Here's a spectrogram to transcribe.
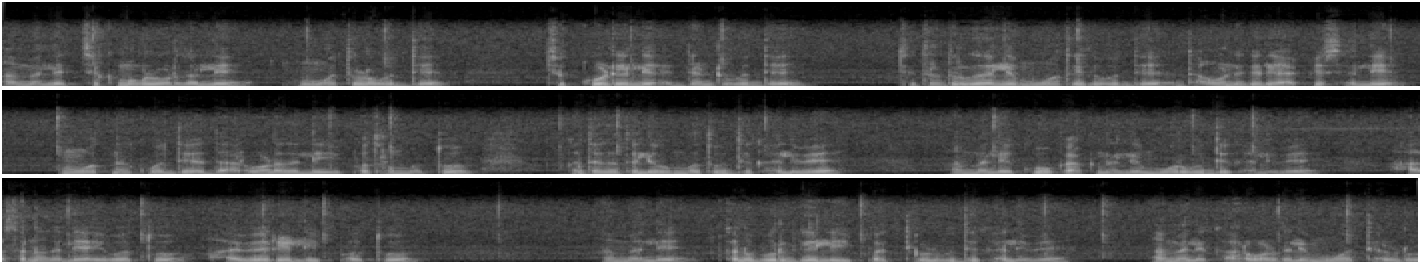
ಆಮೇಲೆ ಚಿಕ್ಕಮಗಳೂರದಲ್ಲಿ ಮೂವತ್ತೇಳು ಹುದ್ದೆ, ಚಿಕ್ಕೋಡಿಯಲ್ಲಿ ಹದಿನೆಂಟು ಹುದ್ದೆ, ಚಿತ್ರದುರ್ಗದಲ್ಲಿ ಮೂವತ್ತೈದು ಹುದ್ದೆ, ದಾವಣಗೆರೆ ಆಫೀಸಲ್ಲಿ ಮೂವತ್ತ್ನಾಲ್ಕು ಹುದ್ದೆ, ಧಾರವಾಡದಲ್ಲಿ ಇಪ್ಪತ್ತೊಂಬತ್ತು ಗದಗದಲ್ಲಿ ಒಂಬತ್ತು ಹುದ್ದೆ ಖಾಲಿವೆ ಆಮೇಲೆ ಗೋಕಾಕ್ನಲ್ಲಿ ಮೂರು ಹುದ್ದೆ ಖಾಲಿವೆ ಹಾಸನದಲ್ಲಿ ಐವತ್ತು, ಹಾವೇರಿಯಲ್ಲಿ ಇಪ್ಪತ್ತು, ಆಮೇಲೆ ಕಲಬುರಗಿಯಲ್ಲಿ ಇಪ್ಪತ್ತೇಳು ಹುದ್ದೆ ಖಾಲಿವೆ ಆಮೇಲೆ ಕಾರವಾರದಲ್ಲಿ ಮೂವತ್ತೆರಡು,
